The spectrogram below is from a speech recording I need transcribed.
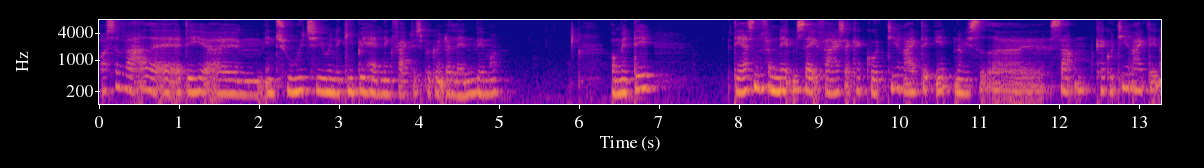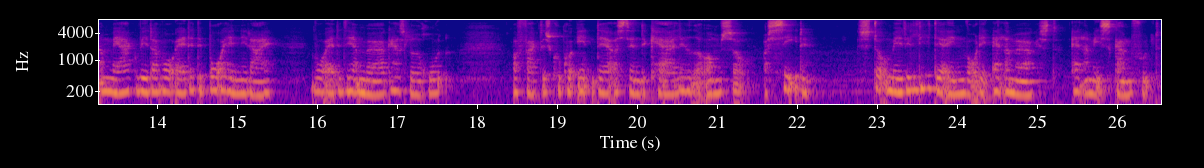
Og så var det, at det her øh, intuitive energibehandling faktisk begyndte at lande ved mig. Og med det, det er sådan en fornemmelse af faktisk, at jeg kan gå direkte ind, når vi sidder øh, sammen, kan gå direkte ind og mærke ved dig, hvor er det, det bor henne i dig. Hvor er det, det her mørke har slået rod og faktisk kunne gå ind der og sende det kærlighed og omsorg og se det. Stå med det lige derinde, hvor det er allermørkest, allermest skamfuldt,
